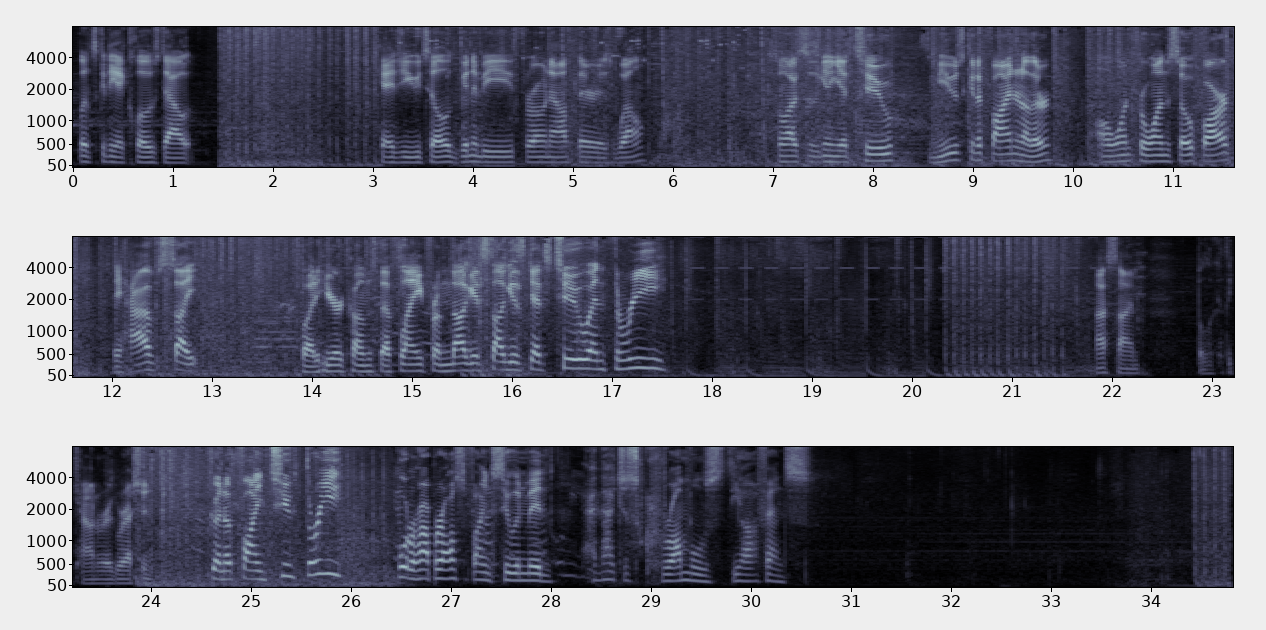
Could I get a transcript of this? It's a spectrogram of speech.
But it's gonna get closed out. KG Util gonna be thrown out there as well. Snorlax is gonna get two. Mew's gonna find another. All one for one so far. They have sight. But here comes the flank from Nuggets. Nuggets gets two and three. Last time. But look at the counter aggression. Gonna find two, three. Border Hopper also finds two in mid. And that just crumbles the offense.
